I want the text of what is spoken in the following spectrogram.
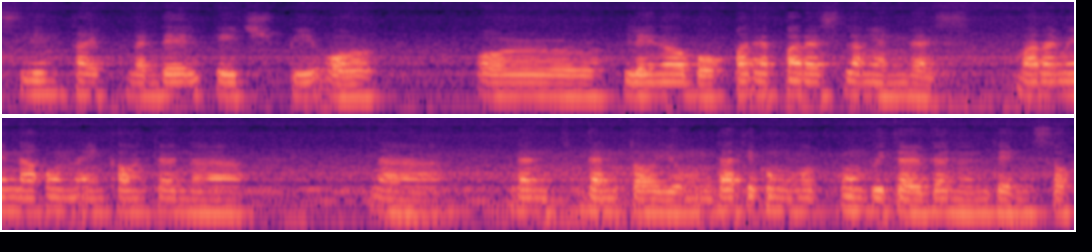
slim type na Dell, HP, or or Lenovo, pare-pares lang yan guys. Marami na akong na-encounter na na gan ganito, yung dati kong computer ganun din. So,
